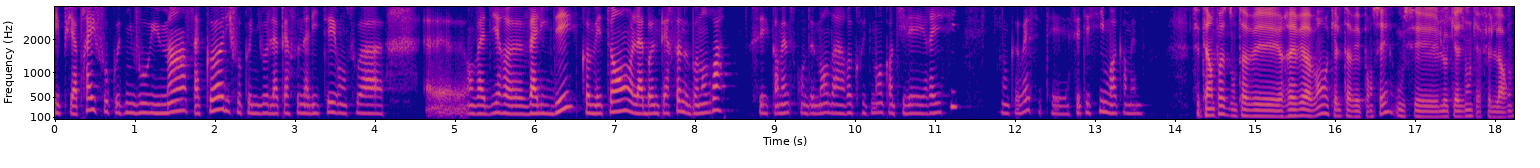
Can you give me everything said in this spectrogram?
Et puis après, il faut qu'au niveau humain, ça colle. Il faut qu'au niveau de la personnalité, on soit, euh, on va dire, validé comme étant la bonne personne au bon endroit. C'est quand même ce qu'on demande à un recrutement quand il est réussi. Donc ouais, c'était six mois quand même. C'était un poste dont tu avais rêvé avant, auquel tu avais pensé, ou c'est l'occasion qui a fait le larron?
